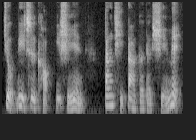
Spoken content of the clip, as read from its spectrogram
就立志考医学院，当起大哥的学妹。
